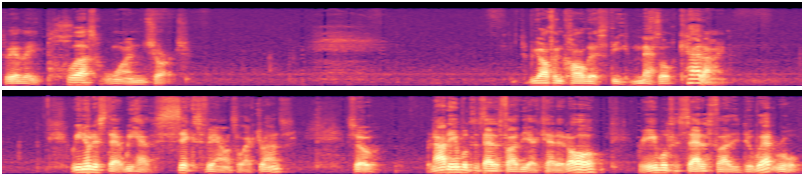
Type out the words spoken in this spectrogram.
So we have a plus 1 charge. We often call this the methyl cation. We notice that we have six valence electrons, so we're not able to satisfy the octet at all. We're able to satisfy the duet rule,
